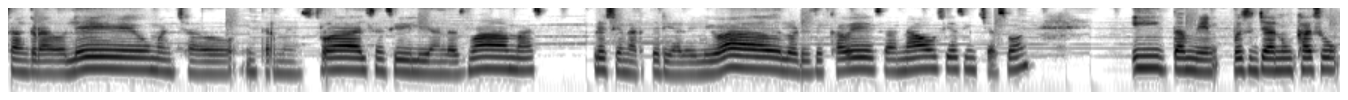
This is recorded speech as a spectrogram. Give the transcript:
Sangrado leo, manchado intermenstrual, sensibilidad en las mamas, presión arterial elevada, dolores de cabeza, náuseas, hinchazón y también pues ya en un caso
